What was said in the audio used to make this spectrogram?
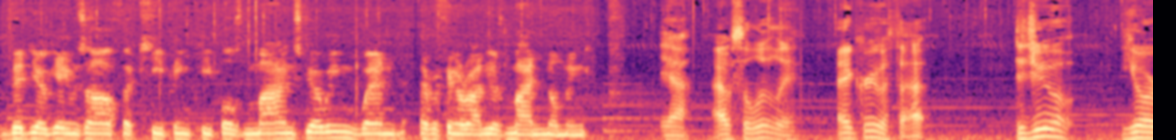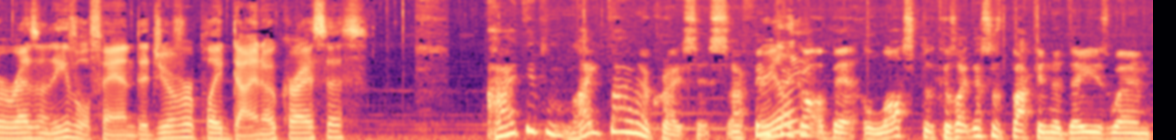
video games are for keeping people's minds going when everything around you is mind numbing. Yeah, absolutely. I agree with that. Did you you're a Resident Evil fan, did you ever play Dino Crisis? I didn't like Dino Crisis. I think I got a bit lost because like this was back in the days when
